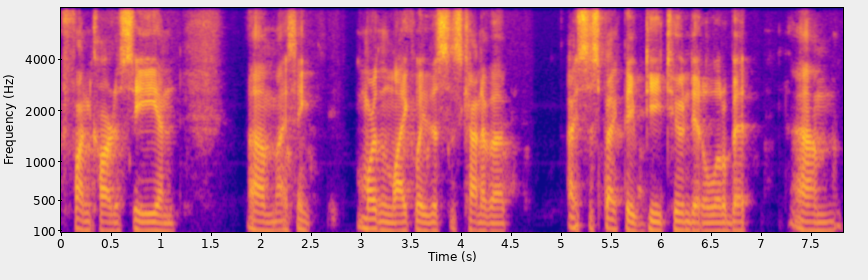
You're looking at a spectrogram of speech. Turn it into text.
fun car to see, and um, I think more than likely this is kind of a I suspect they've detuned it a little bit um,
